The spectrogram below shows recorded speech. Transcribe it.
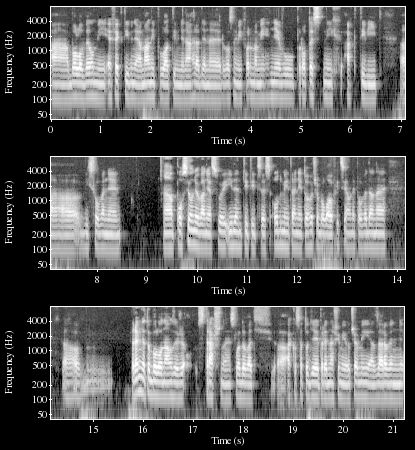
a bolo veľmi efektívne a manipulatívne nahradené rôznymi formami hnevu, protestných aktivít, vyslovene posilňovania svojej identity cez odmietanie toho, čo bolo oficiálne povedané pre mňa to bolo naozaj že strašné sledovať, ako sa to deje pred našimi očami a zároveň e,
